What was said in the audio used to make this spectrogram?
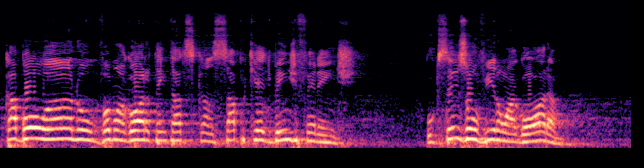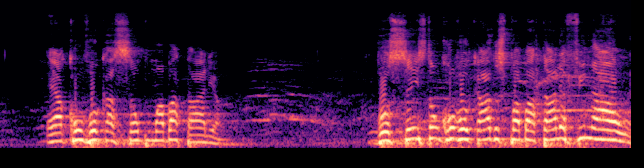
acabou o ano, vamos agora tentar descansar, porque é bem diferente. O que vocês ouviram agora é a convocação para uma batalha. Vocês estão convocados para a batalha final.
